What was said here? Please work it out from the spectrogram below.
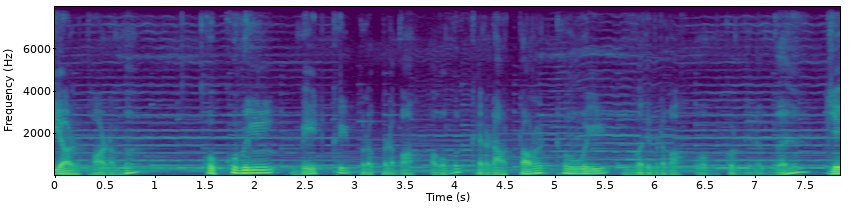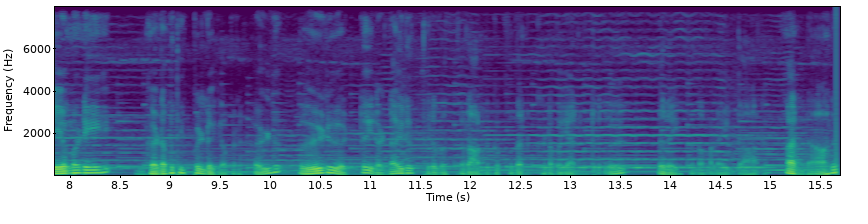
யாழ்ப்பாணம் கொக்குவில் வேட்கை புறப்படமாகவும் கனடா டொரண்டோவை வதிவிடமாகவும் கொண்டிருந்த ஜெயமணி கணபதி பிள்ளை அவர்கள் ஏழு எட்டு இரண்டாயிரத்தி இருபத்தி நான்கு புதன்கிழமை அன்று இறைவனமடைந்தார் அன்னார்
